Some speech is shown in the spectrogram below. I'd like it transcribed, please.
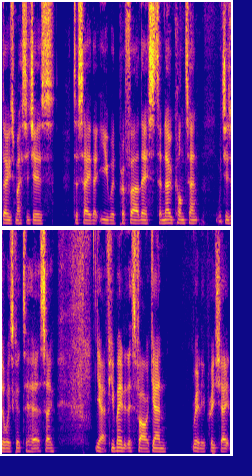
those messages to say that you would prefer this to no content, which is always good to hear. So, yeah, if you've made it this far again, really appreciate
